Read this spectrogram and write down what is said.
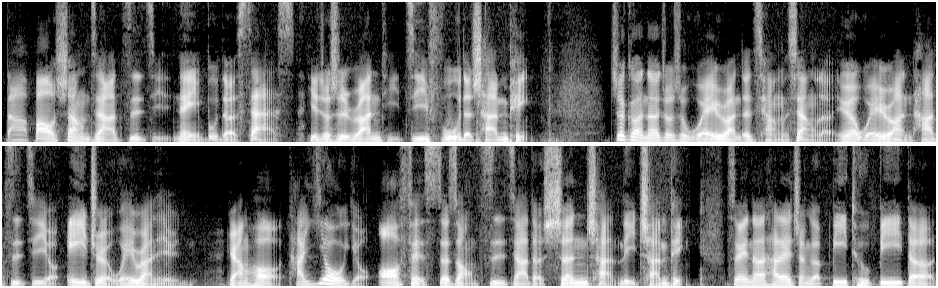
打包上架自己内部的 SaaS，也就是软体级服务的产品。这个呢，就是微软的强项了，因为微软它自己有 Azure 微软云，然后它又有 Office 这种自家的生产力产品。所以呢，它在整个 B to B 的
